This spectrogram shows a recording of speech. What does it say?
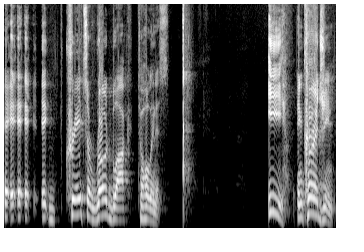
it, it, it, creates a roadblock to holiness. E, encouraging.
